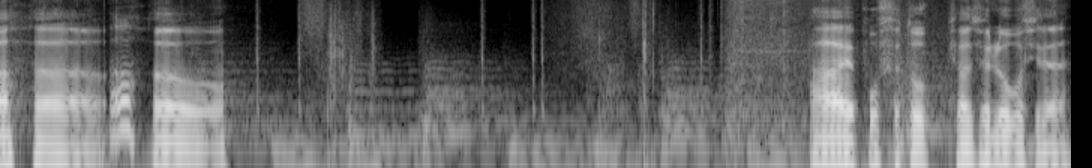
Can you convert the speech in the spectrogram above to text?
하하. 어허 아 보스 또 변신 로봇이네.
